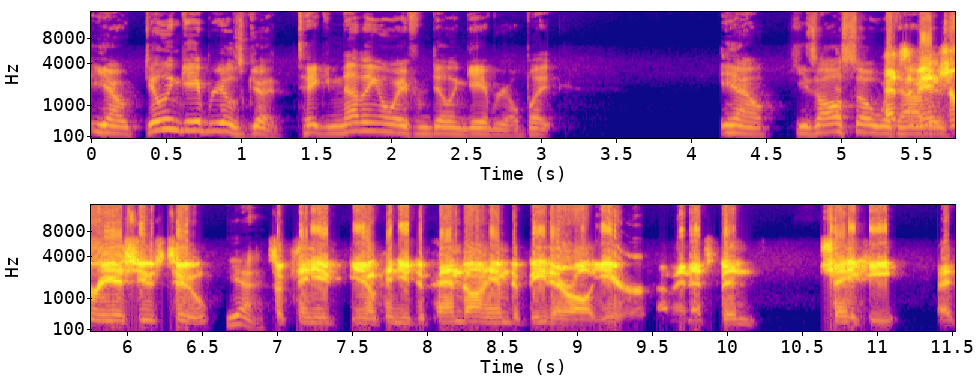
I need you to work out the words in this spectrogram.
You know, Dillon Gabriel's good. Taking nothing away from Dillon Gabriel, but you know he's also Had some his- injury issues, too. yeah, So can you you know can you depend on him to be there all year? I mean, it's been shaky at,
